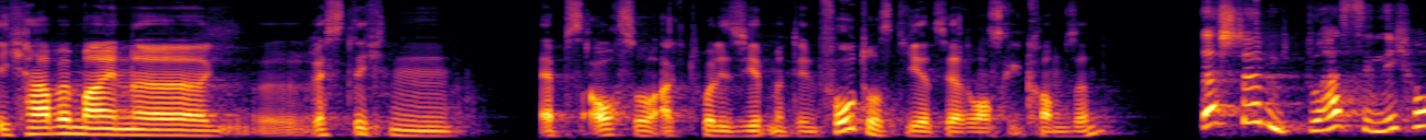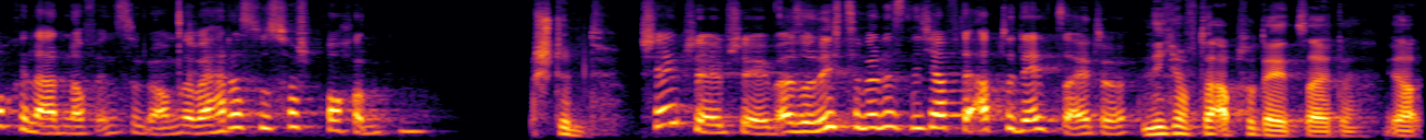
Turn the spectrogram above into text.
Ich habe meine äh, restlichen Apps auch so aktualisiert mit den Fotos, die jetzt herausgekommen sind. Das stimmt. Du hast sie nicht hochgeladen auf Instagram. Dabei hattest du es versprochen. Stimmt. Shame, shame, shame. Also nicht zumindest nicht auf der Up-to-Date-Seite. Nicht auf der Up-to-Date-Seite. Ja,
